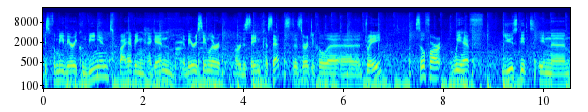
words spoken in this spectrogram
is for me very convenient by having again a very similar or the same cassette, the surgical uh, uh, tray. So far we have used it in um,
